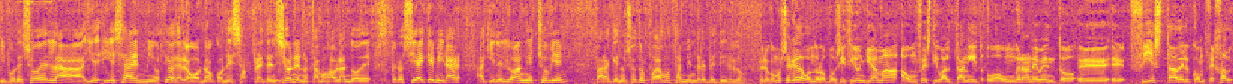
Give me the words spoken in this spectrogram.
y por eso es la y, esa es mi opción de luego no con esas pretensiones no estamos hablando de pero sí hay que mirar a quienes lo han hecho bien para que nosotros podamos también repetirlo. Pero ¿cómo se queda cuando la oposición llama a un festival Tanit o a un gran evento eh, eh, fiesta del concejal?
